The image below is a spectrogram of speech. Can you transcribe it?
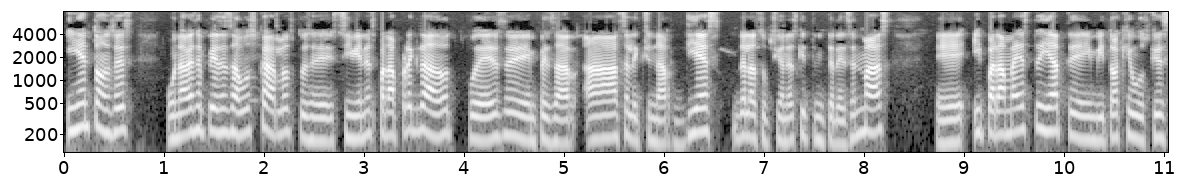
Y entonces, una vez empieces a buscarlos, pues eh, si vienes para pregrado, puedes eh, empezar a seleccionar 10 de las opciones que te interesen más. Eh, y para maestría te invito a que busques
